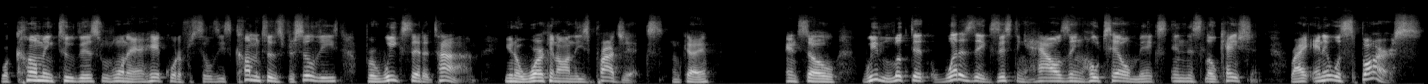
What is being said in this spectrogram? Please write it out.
were coming to this was one of their headquarter facilities coming to this facilities for weeks at a time you know working on these projects okay? And so we looked at what is the existing housing hotel mix in this location right? And it was sparse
